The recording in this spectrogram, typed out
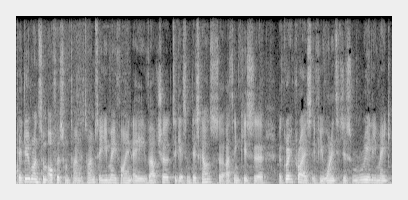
They do run some offers from time to time so you may find a voucher to get some discounts. So I think it's a, a great price if you wanted to just really make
